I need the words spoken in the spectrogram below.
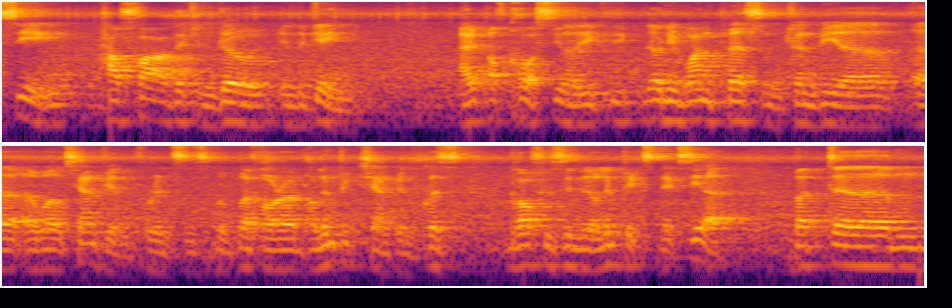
seeing how far they can go in the game. I, of course, you know, you, you, only one person can be a, a, a, world champion, for instance, or an Olympic champion, because golf is in the Olympics next year. But um,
